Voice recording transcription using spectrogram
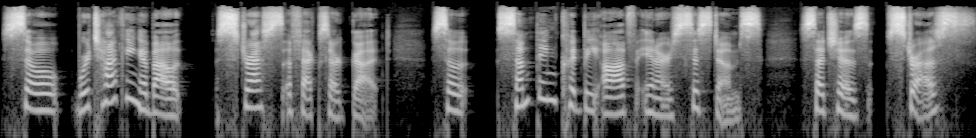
So we're talking about stress affects our gut. So something could be off in our systems, such as stress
